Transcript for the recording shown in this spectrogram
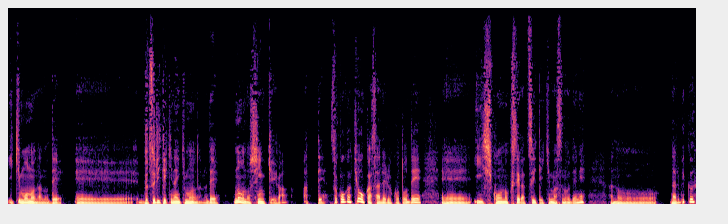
生き物なので、えー、物理的な生き物なので、脳の神経があって、そこが強化されることで、えー、いい思考の癖がついていきますのでね、あの、なるべく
